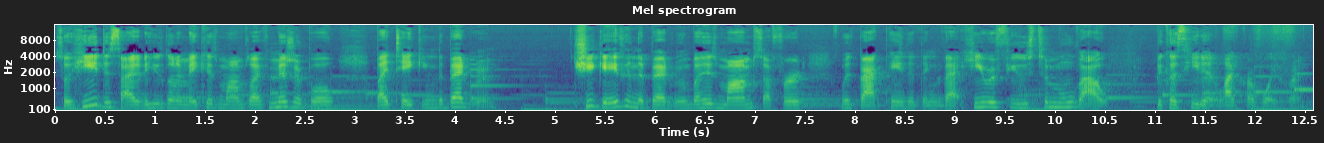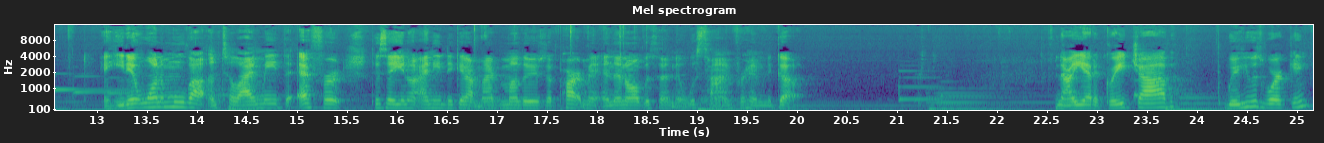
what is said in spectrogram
So he decided he was going to make his mom's life miserable by taking the bedroom. She gave him the bedroom, but his mom suffered with back pains and things like that. He refused to move out because he didn't like her boyfriend. And he didn't want to move out until I made the effort to say, you know, I need to get out my mother's apartment. And then all of a sudden it was time for him to go. Now he had a great job where he was working.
